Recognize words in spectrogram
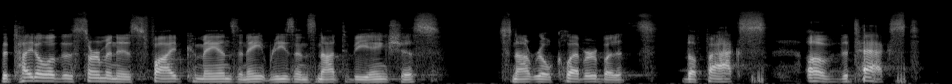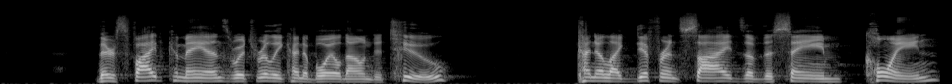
The title of the sermon is Five Commands and Eight Reasons Not to Be Anxious. It's not real clever, but it's the facts of the text. There's five commands, which really kind of boil down to two, kind of like different sides of the same coin.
